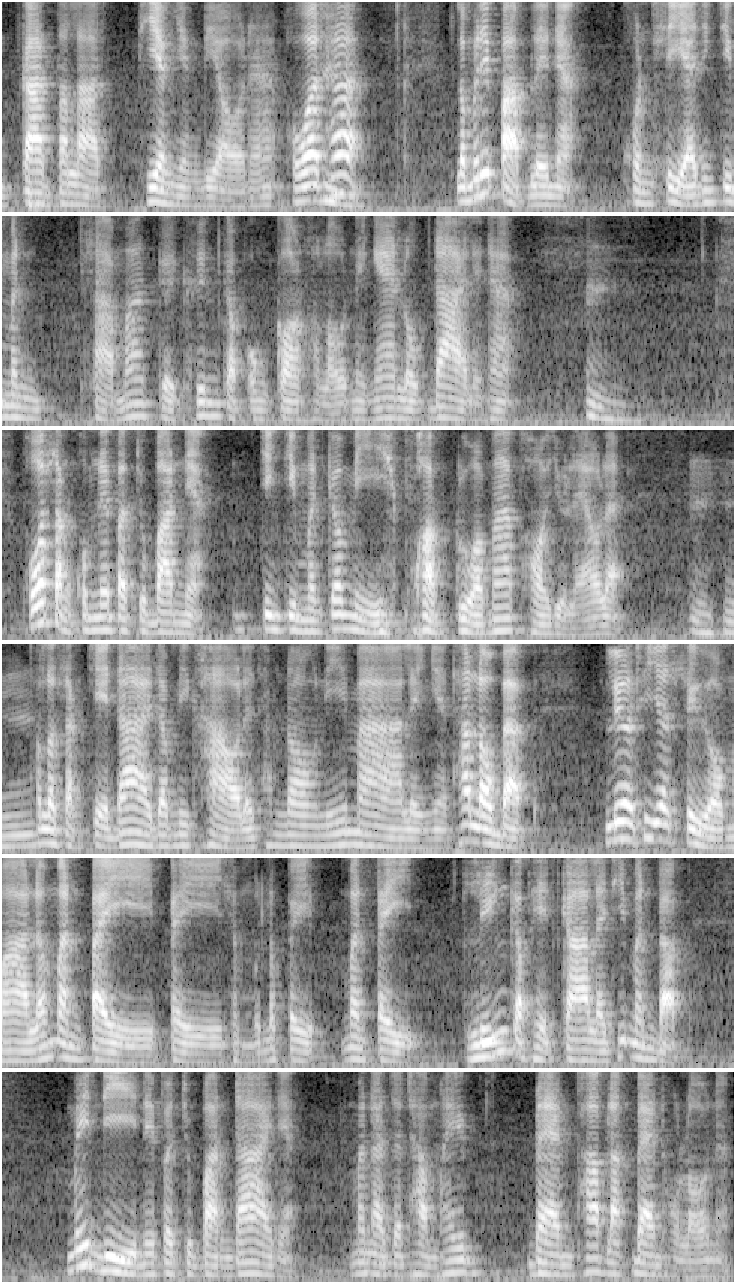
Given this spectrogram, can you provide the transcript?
ำการตลาดเพียงอย่างเดียวนะฮะเพราะว่าถ้าเราไม่ได้ปรับเลยเนี่ยผลเสียจริง ๆ มันสามารถเกิดขึ้นกับองค์กรของเราในแง่ลบได้เลยนะฮะอืมเพราะว่าสังคมในปัจจุบันเนี่ย จริง ๆ มันก็มีความกลัวมากพออยู่แล้วแหละอืมฮึ ถ้าเราสังเกตได้จะมีข่าวอะไรทำนองนี้มาอะไรเงี้ยถ้าเราแบบเลือกที่จะสื่อออกมาแล้วมันไปไปสมมุติเราไปมันไปลิงก์กับเหตุการณ์อะไรที่มันแบบไม่ดีในปัจจุบันได้เนี่ย มันอาจจะทำให้แบรนด์ภาพลักษณ์แบรนด์ของเราเนี่ย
